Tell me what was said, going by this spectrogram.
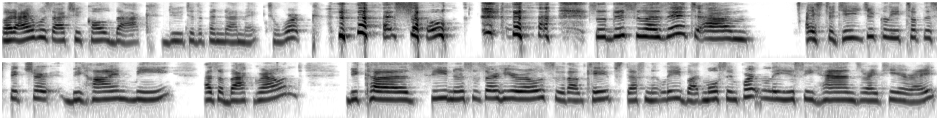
but I was actually called back due to the pandemic to work. so, so this was it. Um, I strategically took this picture behind me as a background because see, nurses are heroes without capes, definitely. But most importantly, you see hands right here, right?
